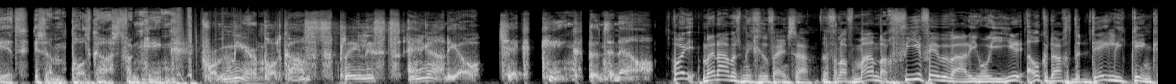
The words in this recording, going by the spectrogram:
Dit is een podcast van Kink. Voor meer podcasts, playlists en radio, check kink.nl. Hoi, mijn naam is Michiel Veenstra. Vanaf maandag 4 februari hoor je hier elke dag de Daily Kink.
